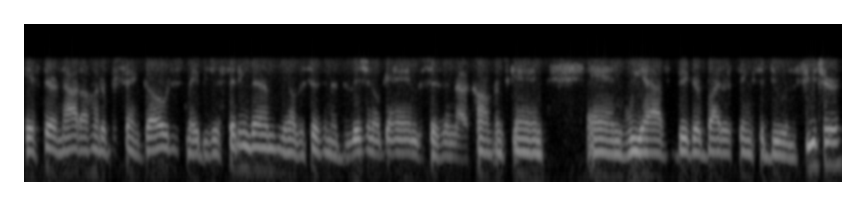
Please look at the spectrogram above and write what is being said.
if they're not 100% go, just maybe just sitting them? You know, this isn't a divisional game, this isn't a conference game, and we have bigger, brighter things to do in the future.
